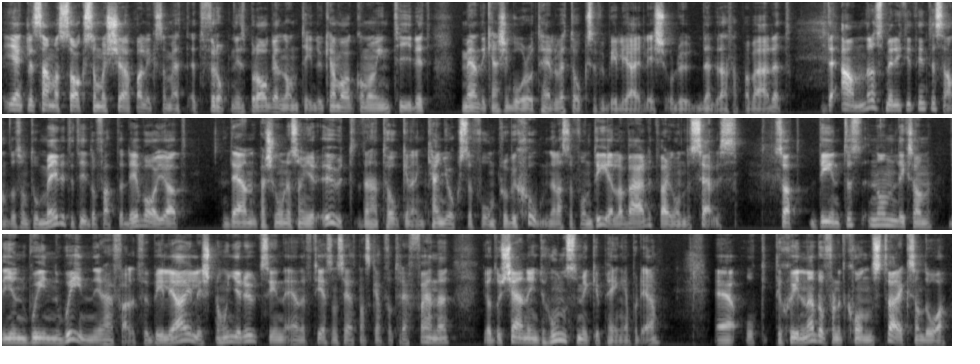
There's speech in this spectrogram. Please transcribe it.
Egentligen samma sak som att köpa liksom ett, ett förhoppningsbolag eller någonting. Du kan vara, komma in tidigt, men det kanske går åt helvete också för Billie Eilish och du, den där tappar värdet. Det andra som är riktigt intressant och som tog mig lite tid att fatta, det var ju att den personen som ger ut den här tokenen kan ju också få en provision, alltså få en del av värdet varje gång det säljs. Så att det är inte någon, liksom, det är ju en win-win i det här fallet. För Billie Eilish, när hon ger ut sin NFT som säger att man ska få träffa henne, ja då tjänar inte hon så mycket pengar på det. Eh, och till skillnad då från ett konstverk, som då,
